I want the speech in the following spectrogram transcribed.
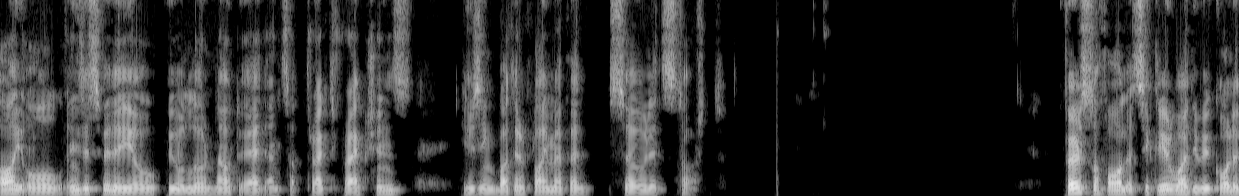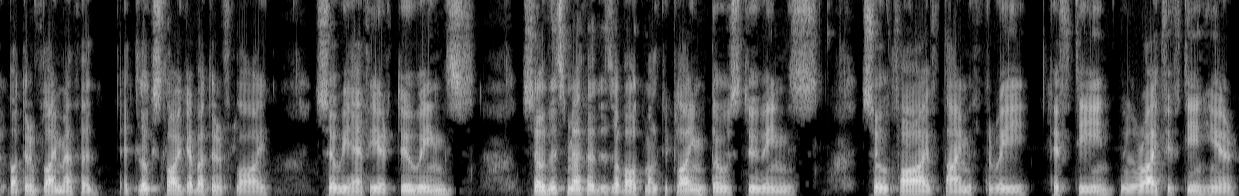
Hi all, in this video we will learn how to add and subtract fractions using butterfly method, so let's start. First of all, it's clear why do we call it butterfly method. It looks like a butterfly, so we have here two wings. So this method is about multiplying those two wings. So 5 times 3, 15, we'll write 15 here.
